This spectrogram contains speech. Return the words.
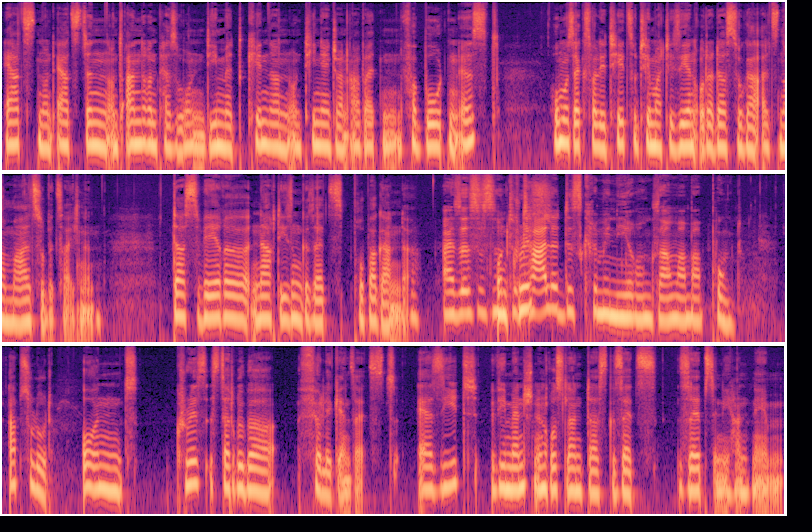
Ärzten und Ärztinnen und anderen Personen, die mit Kindern und Teenagern arbeiten, verboten ist, Homosexualität zu thematisieren oder das sogar als normal zu bezeichnen. Das wäre nach diesem Gesetz Propaganda. Also es ist eine Chris, totale Diskriminierung, sagen wir mal, Punkt. Absolut. Und Chris ist darüber völlig entsetzt. Er sieht, wie Menschen in Russland das Gesetz selbst in die Hand nehmen.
